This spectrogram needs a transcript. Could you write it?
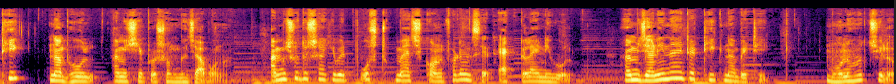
ঠিক না ভুল, আমি সে প্রসঙ্গে যাব না। আমি শুধু সাকিবের পোস্ট ম্যাচ কনফারেন্সের একটা লাইনই বলব। আমি জানি না এটা ঠিক না বেঠিক। মনে হচ্ছিল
